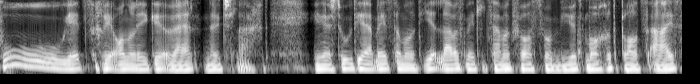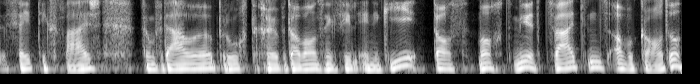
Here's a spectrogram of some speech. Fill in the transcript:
puh, jetzt ein bisschen anliegen wäre nicht schlecht. In einer Studie haben wir jetzt einmal die Lebensmittel zusammengefasst, die müde machen. Platz 1, fettiges Fleisch. Zum Verdauen braucht der Körper da wahnsinnig viel Energie. Das macht müde. Zweitens, Avocado.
